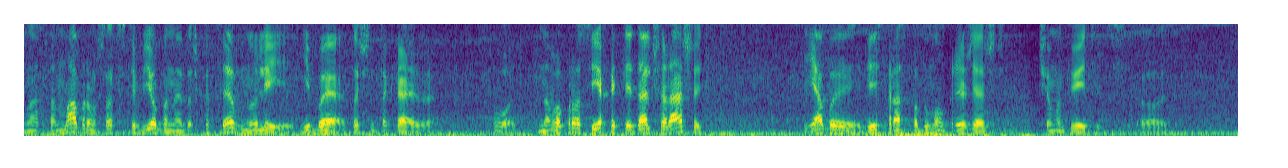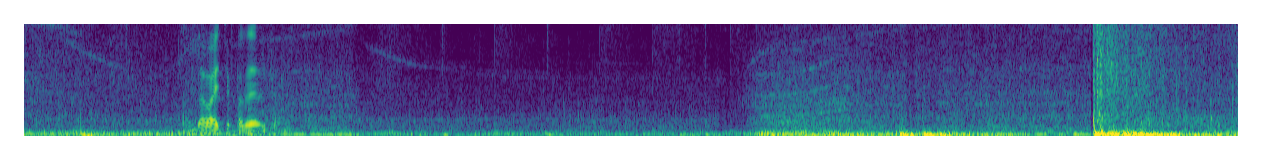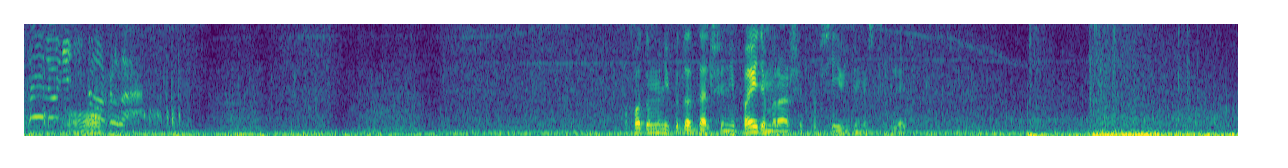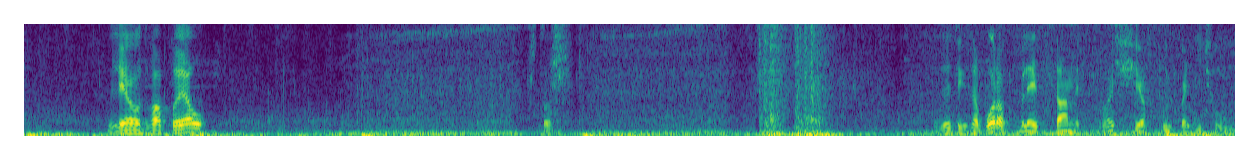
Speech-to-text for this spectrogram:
У нас там Абрамс, кстати, въебанная точка С в нуле. И Б точно такая же. Вот. На вопрос, ехать ли дальше рашить, я бы 10 раз подумал, прежде чем ответить. Вот. Ну, давайте подождем. Походу мы никуда дальше не поедем, рашить, по всей видимости, блядь. Лео 2 ПЛ. Что ж. Из этих заборов, блядь, саных, вообще хуй поди, что уйти.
